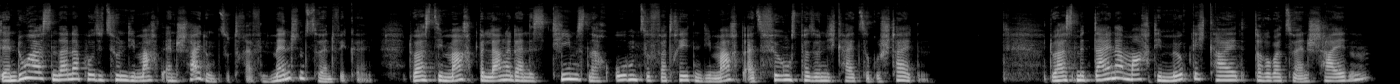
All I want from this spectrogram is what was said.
Denn du hast in deiner Position die Macht, Entscheidungen zu treffen, Menschen zu entwickeln. Du hast die Macht, Belange deines Teams nach oben zu vertreten, die Macht als Führungspersönlichkeit zu gestalten. Du hast mit deiner Macht die Möglichkeit, darüber zu entscheiden,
